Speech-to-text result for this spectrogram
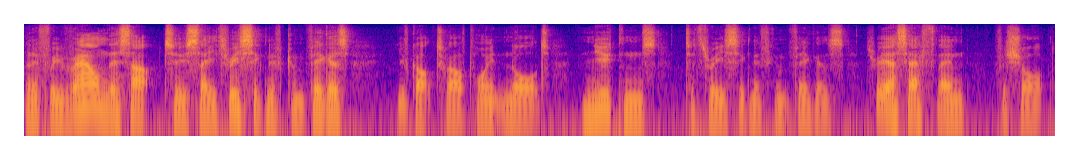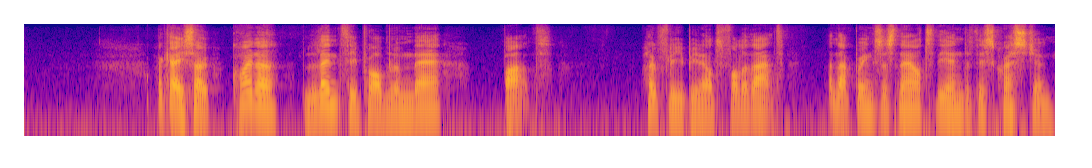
And if we round this up to say three significant figures, you've got 12.0 newtons to three significant figures. 3SF then for short. Okay, so quite a lengthy problem there, but hopefully you've been able to follow that. And that brings us now to the end of this question.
